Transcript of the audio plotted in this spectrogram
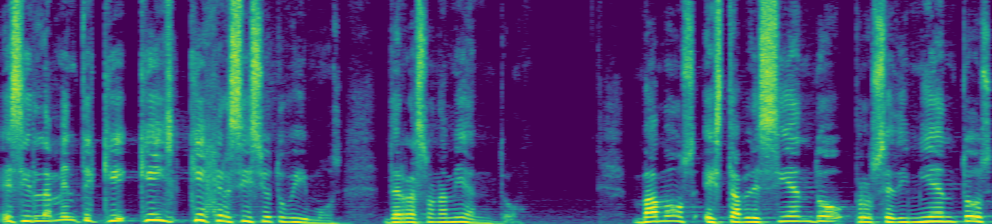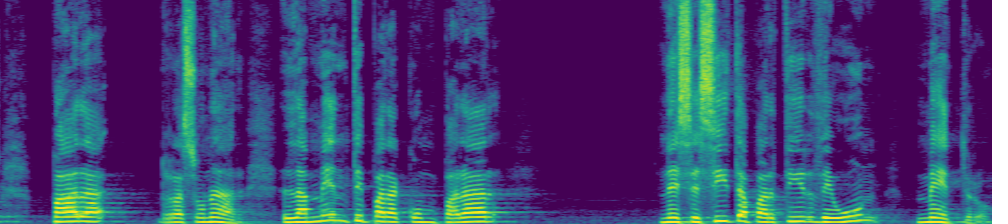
Es decir, la mente, ¿qué, qué ejercicio tuvimos de razonamiento? vamos estableciendo procedimientos para razonar. La mente para comparar necesita partir de un metro.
